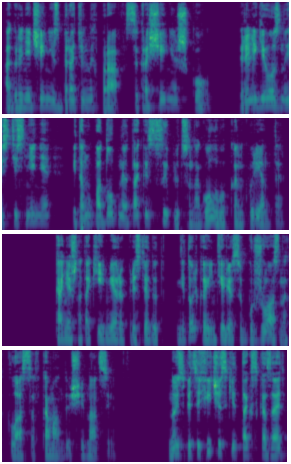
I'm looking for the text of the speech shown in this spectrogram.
ограничение избирательных прав, сокращение школ, религиозные стеснения и тому подобное так и сыплются на голову конкурента. Конечно, такие меры преследуют не только интересы буржуазных классов командующей нации, но и специфически, так сказать,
